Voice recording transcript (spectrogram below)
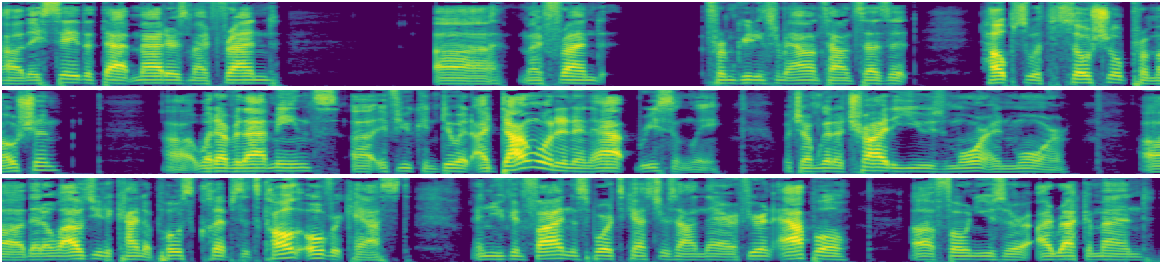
Uh, they say that that matters. My friend, uh, my friend from Greetings from Allentown says it helps with social promotion, uh, whatever that means. Uh, if you can do it, I downloaded an app recently, which I'm going to try to use more and more. Uh, that allows you to kind of post clips. It's called Overcast, and you can find the sportscasters on there. If you're an Apple uh, phone user, I recommend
